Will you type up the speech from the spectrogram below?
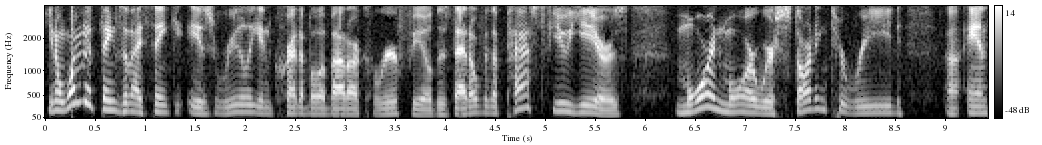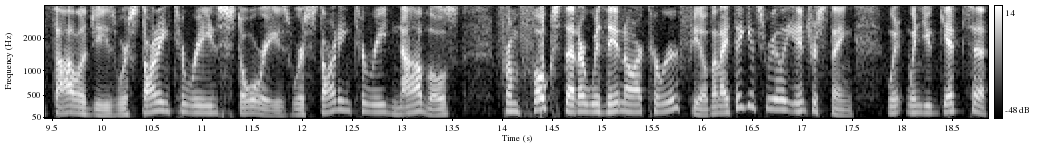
you know, one of the things that I think is really incredible about our career field is that over the past few years, more and more we're starting to read uh, anthologies. We're starting to read stories. We're starting to read novels from folks that are within our career field. And I think it's really interesting when, when you get to,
